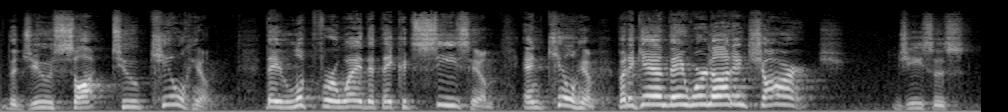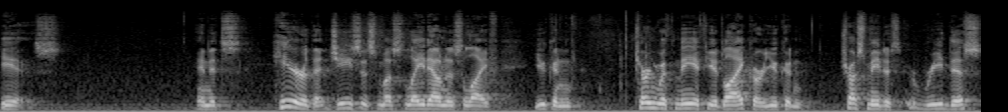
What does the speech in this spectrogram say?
the Jews sought to kill him. They looked for a way that they could seize him and kill him. But again, they were not in charge. Jesus is. And it's here that Jesus must lay down his life. You can turn with me if you'd like, or you can trust me to read this.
